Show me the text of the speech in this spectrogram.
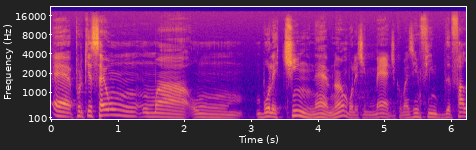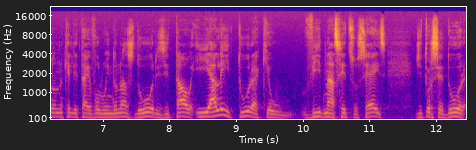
É, porque saiu um, uma, um boletim, né? Não é um boletim médico, mas enfim, falando que ele está evoluindo nas dores e tal. E a leitura que eu vi nas redes sociais de torcedor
